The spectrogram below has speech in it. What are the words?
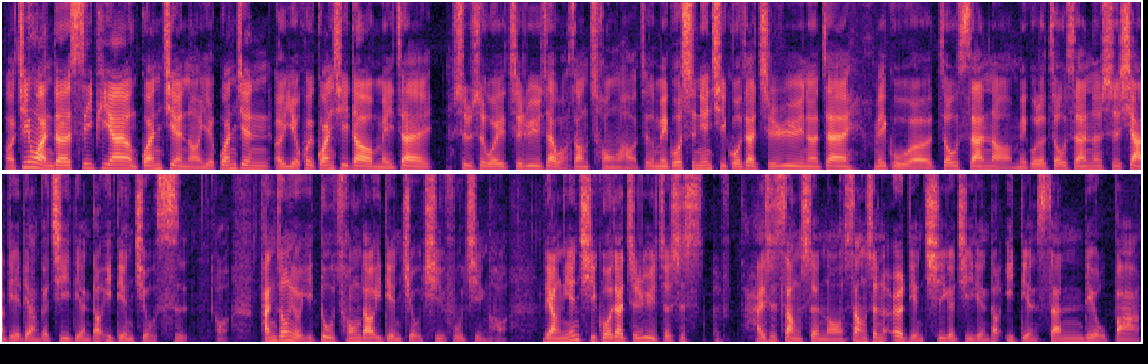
呃，今晚的 CPI 很关键哦，也关键呃也会关系到美债是不是为殖率在往上冲哈。这个美国十年期国债殖率呢，在美股呃周三呢、哦，美国的周三呢是下跌两个基点到一点九四哦，盘中有一度冲到一点九七附近哈、哦。两年期国债殖率则是。还是上升哦，上升了二点七个基点到一点三六八，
